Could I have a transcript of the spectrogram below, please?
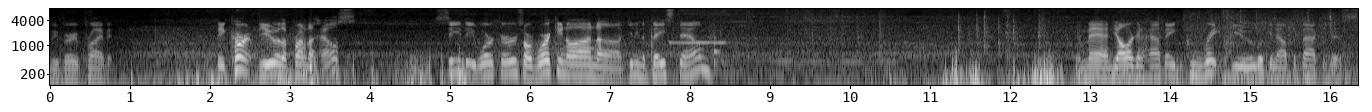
Be very private. The current view of the front of the house see the workers are working on uh, getting the base down. Man, y'all are gonna have a great view looking out the back of this.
